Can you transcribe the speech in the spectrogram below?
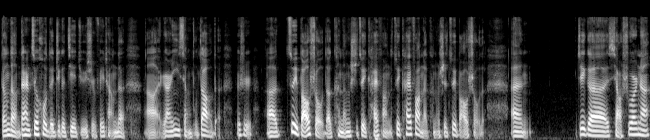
等等，但是最后的这个结局是非常的啊，让人意想不到的。就是呃，最保守的可能是最开放的，最开放的可能是最保守的。嗯，这个小说呢，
